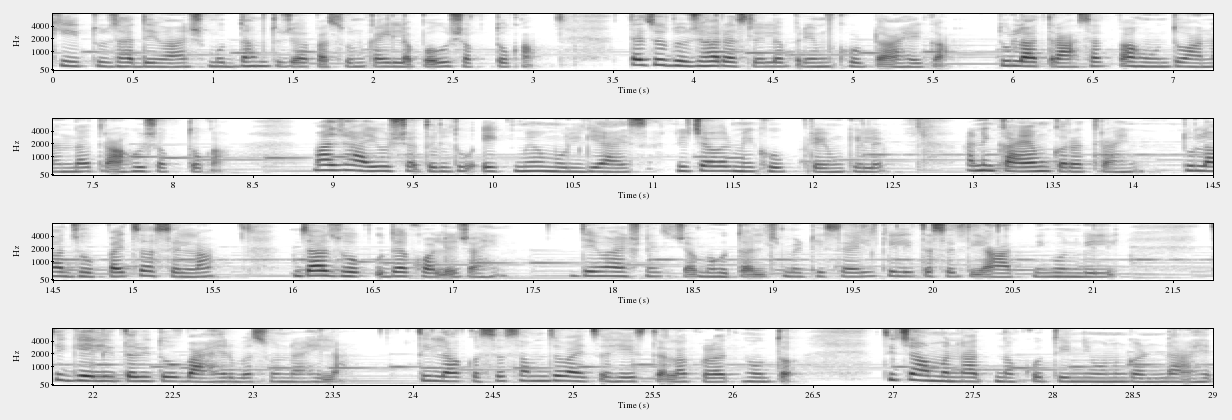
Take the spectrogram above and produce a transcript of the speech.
की तुझा देवांश मुद्दाम तुझ्यापासून काही लपवू शकतो का? त्याचं तुझ्यावर असलेलं प्रेम खोटं आहे का? तुला त्रासात पाहून तो आनंदात राहू शकतो का? माझ्या आयुष्यातील तू एकमेव मुलगी आहेस जिच्यावर मी खूप प्रेम केले आणि कायम करत राहीन. तुला झोपायचं असेल ना? जा झोप उद्या कॉलेज आहे. देवांशने तिच्या भोवतालची मिठी सैल केली तसं ती आत निघून गेली. ती गेली तरी तो बाहेर बसून राहिला. तिला कसं समजवायचं हेच त्याला कळत नव्हतं. तिच्या मनात नको ते नेऊन गंड आहेत.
